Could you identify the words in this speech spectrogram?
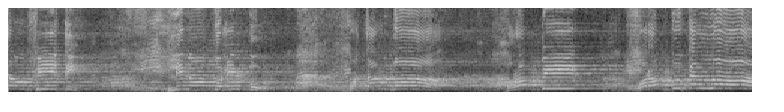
তৌফিক লিমা তুহিব্বু ওয়া তারদা রব্বি ওয়া রব্বুকা আল্লাহ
